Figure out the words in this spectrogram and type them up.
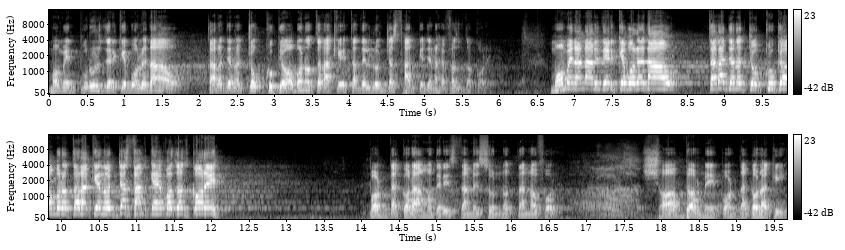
মুমিন পুরুষদেরকে বলে দাও, তারা যেন চক্ষুকে অবনত রাখে, তাদের লজ্জাস্থানকে যেন হেফাজত করে। মোমেনা নারীদেরকে বলে দাও, তারা যেন চক্ষুকে অবনত রাখে, লজ্জাস্থানকে হেফাজত করে। পর্দা করা আমাদের ইসলামের সুন্নত না নফল? সব ধর্মে পর্দা করা কি?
